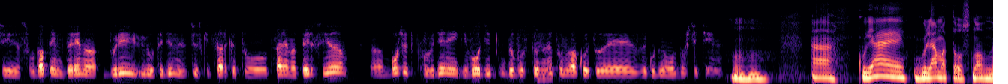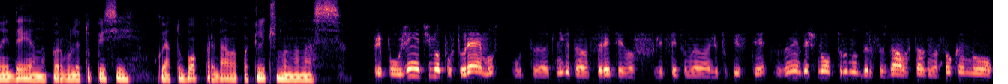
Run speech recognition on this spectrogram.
че свободата им дарена дори и от един езически цар като царя на Персия, Божието проведение ги води да възстановят това, което е загубено от бащите им. А коя е голямата основна идея на първо летописи, която Бог предава пък лично на нас? При положение, че има повторяемост от книгата на царете в лицето на летописите, за мен беше много трудно да разсъждавам в тази насока, но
